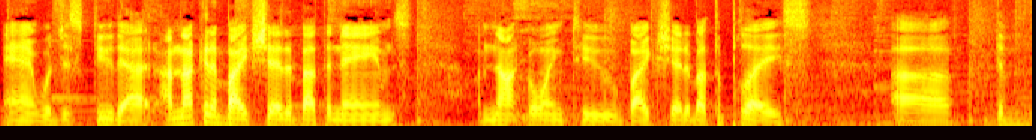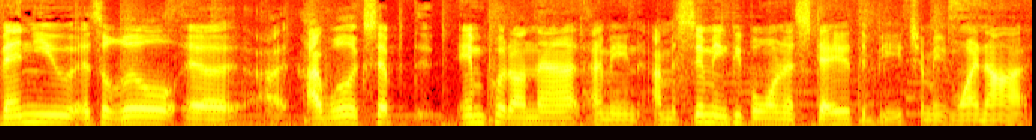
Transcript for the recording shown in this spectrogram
and we'll just do that. I'm not going to bike shed about the names. I'm not going to bike shed about the place. Uh, the venue is a little. Uh, I, I, will accept input on that. I mean, I'm assuming people want to stay at the beach. I mean, why not?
